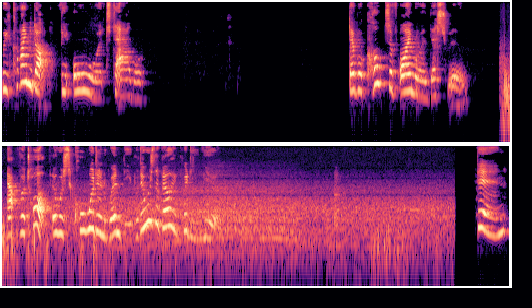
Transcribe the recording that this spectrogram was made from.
We climbed up the old tower. There were coats of armor in this room. At the top, it was cold and windy, but it was a very pretty view. Then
